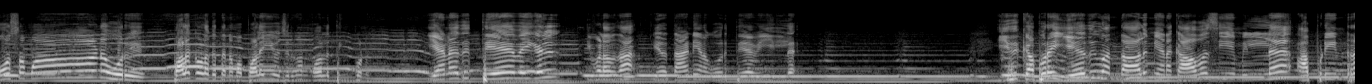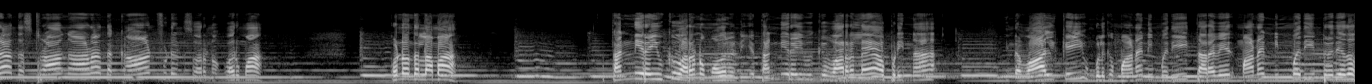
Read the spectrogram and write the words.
மோசமான ஒரு பழக்க வழக்கத்தை நம்ம பழகி வச்சிருக்கோம்னு முதல்ல திங்க் பண்ணுங்க. எனது தேவைகள் இவ்வளவுதான். இதை தாண்டி எனக்கு ஒரு தேவையும் இல்லை. இதுக்கப்புறம் எது வந்தாலும் எனக்கு அவசியம் இல்லை அப்படின்ற அந்த ஸ்ட்ராங்கான அந்த கான்ஃபிடன்ஸ் வரணும். வருமா? கொண்டு வந்துடலாமா? தன்னிறைவுக்கு வரணும் முதல்ல நீங்க. தன்னிறைவுக்கு வரல அப்படின்னா இந்த வாழ்க்கை உங்களுக்கு மன நிம்மதியை தரவே மன நிம்மதின்றது ஏதோ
